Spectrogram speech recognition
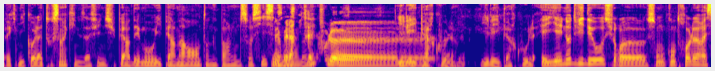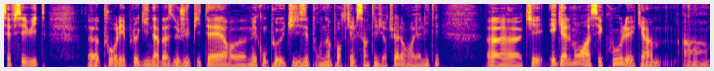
avec Nicolas Toussaint qui nous a fait une super démo hyper marrante en nous parlant de saucisses. Il à un avait l'air moment très donné. cool. euh, Il est hyper cool. Il est hyper cool. Et il y a une autre vidéo sur euh, son contrôleur SFC8 euh, pour les plugins à base de Jupiter, euh, mais qu'on peut utiliser pour n'importe quel synthé virtuel en réalité, qui est également assez cool et qui a un, un-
